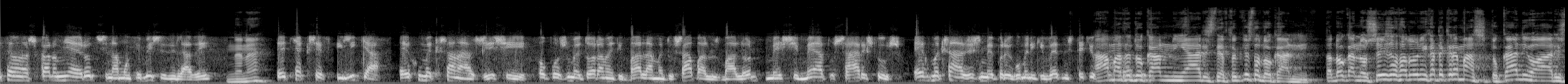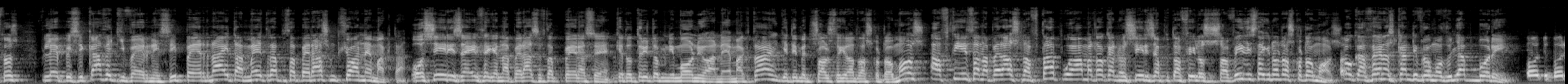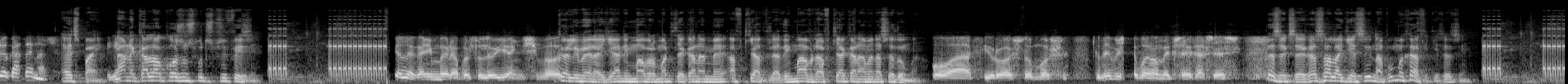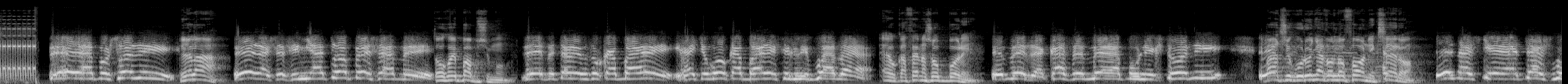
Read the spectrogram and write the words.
Ήθελα να σου κάνω μια ερώτηση, να μου θυμίσεις δηλαδή. Ναι, ναι. Τέτοια ξεφτιλίκια έχουμε ξαναζήσει, όπως ζούμε τώρα με την μπάλα, με τους άμπαλους μάλλον, με σημαία τους άριστους. Έχουμε ξαναζήσει με προηγούμενη κυβέρνηση τέτοιο Άμα δεν το κάνουν οι άριστοι αυτό, ποιος θα το κάνει; Θα το έκανε ο ΣΥΡΙΖΑ, θα τον είχατε κρεμάσει. Το κάνει ο άριστος. Βλέπεις, η κάθε κυβέρνηση περνάει τα μέτρα που θα περάσουν πιο ανέμακτα. Ο ΣΥΡΙΖΑ ήρθε για να περάσει αυτά που πέρασε και το τρίτο μνημόνιο ανέμακτα, γιατί με τους άλλους θα γινόταν σκοτωμός. Αυτοί ήρθαν να περάσουν αυτά που άμα το έκανε ο ΣΥΡΙΖΑ που ήταν φίλος ο Σαββίδης θα γινόταν σκοτωμός. Ο καθένας κάνει βρωμοδουλειά που μπορεί. Ό,τι μπορεί ο καθένας. Έτσι πάει. Να είναι καλά ο κόσμος που τους ψηφίζει. Έλα, καλημέρα, πώ το λέω Γιάννης σήμερα. Καλημέρα, Γιάννη. Μαύρα μάτια κάναμε αυτιά. Δηλαδή, μαύρα αυτιά κάναμε να σε δούμε. Ο αθυρόστομος. Δεν πιστεύω να με ξέχασες. Δεν σε ξέχασα, αλλά και εσύ να πούμε χάθηκες, έτσι. Έλα, Αποστολή! Έλα! Έλα, σε θυμιατό πέσαμε! Το έχω υπόψη μου. Δεν μετά το καμπαρέ. Είχα κι εγώ καμπαρέ στην κλειπάδα. Ε, ο καθένας όπου μπορεί. Ε, βέβαια, κάθε μέρα που νυχτώνει. Μπάτσι γουρούνια δολοφόνη, ξέρω. Ένας κερατά που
